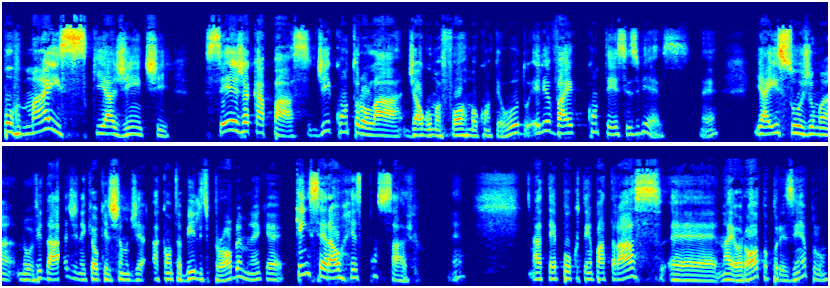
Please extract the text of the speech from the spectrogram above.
por mais que a gente seja capaz de controlar de alguma forma o conteúdo, ele vai conter esses viés. Né? E aí surge uma novidade, né, que é o que eles chamam de accountability problem, né, que é quem será o responsável. Né? Até pouco tempo atrás, é, na Europa, por exemplo,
